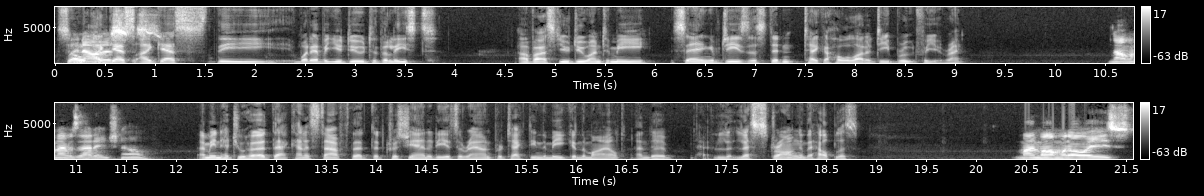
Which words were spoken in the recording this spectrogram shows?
So I guess I guess the whatever you do to the least of us, you do unto me, saying of Jesus didn't take a whole lot of deep root for you, right? Not when I was that age, no. I mean, had you heard that kind of stuff that, that Christianity is around protecting the meek and the mild and the less strong and the helpless? My mom would always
